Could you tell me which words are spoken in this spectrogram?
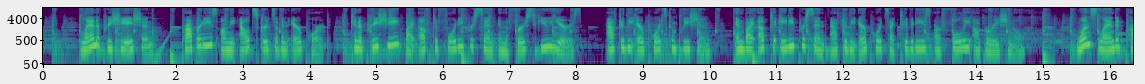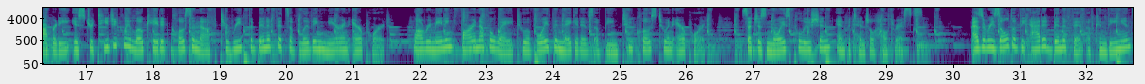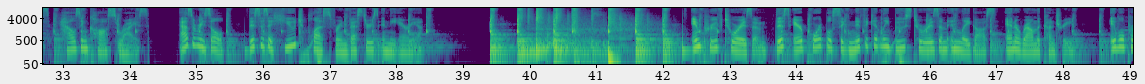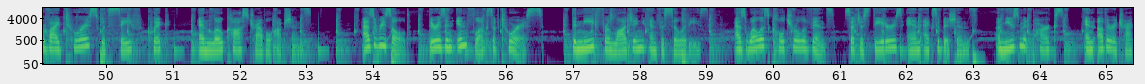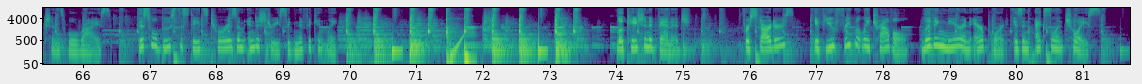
land appreciation. Properties on the outskirts of an airport can appreciate by up to 40% in the first few years after the airport's completion and by up to 80% after the airport's activities are fully operational. Once landed property is strategically located close enough to reap the benefits of living near an airport, while remaining far enough away to avoid the negatives of being too close to an airport, such as noise pollution and potential health risks. As a result of the added benefit of convenience, housing costs rise. As a result, this is a huge plus for investors in the area. Improve tourism. This airport will significantly boost tourism in Lagos and around the country. It will provide tourists with safe, quick, and low cost travel options. As a result, there is an influx of tourists, the need for lodging and facilities, as well as cultural events such as theaters and exhibitions, amusement parks, and other attractions will rise. This will boost the state's tourism industry significantly. Location advantage. For starters, if you frequently travel, living near an airport is an excellent choice.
